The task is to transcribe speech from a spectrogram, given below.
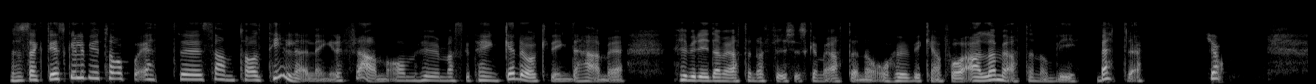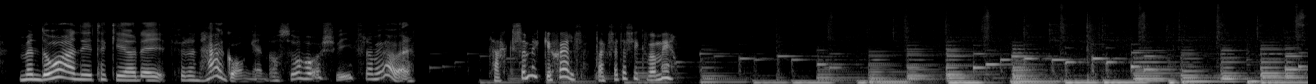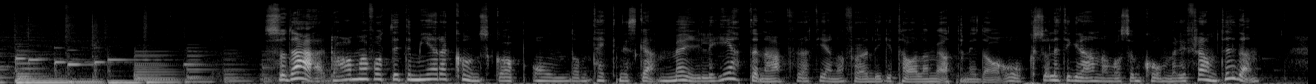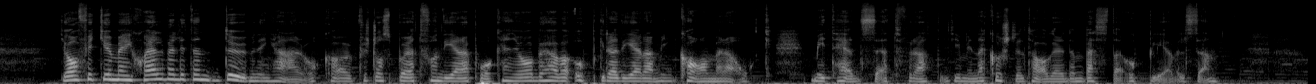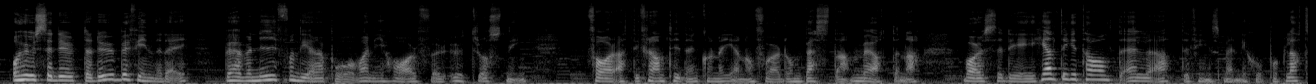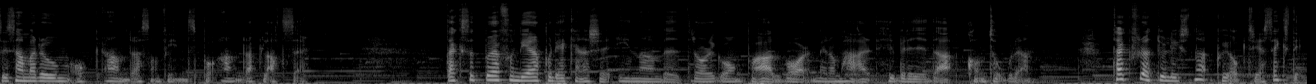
Men som sagt det skulle vi ta på ett eh, samtal till här längre fram om hur man ska tänka då kring det här med hybrida möten och fysiska möten och, och hur vi kan få alla möten att bli bättre. Ja. Men då Annie tackar jag dig för den här gången och så hörs vi framöver. Tack så mycket själv. Tack för att jag fick vara med. Sådär, då har man fått lite mera kunskap om de tekniska möjligheterna för att genomföra digitala möten idag och också lite grann om vad som kommer i framtiden. Jag fick ju mig själv en liten duvning här och har förstås börjat fundera på kan jag behöva uppgradera min kamera och mitt headset för att ge mina kursdeltagare den bästa upplevelsen. Och hur ser det ut där du befinner dig? Behöver ni fundera på vad ni har för utrustning för att i framtiden kunna genomföra de bästa mötena? Vare sig det är helt digitalt eller att det finns människor på plats i samma rum och andra som finns på andra platser. Dags att börja fundera på det kanske innan vi drar igång på allvar med de här hybrida kontoren. Tack för att du lyssnar på Jobb 360.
